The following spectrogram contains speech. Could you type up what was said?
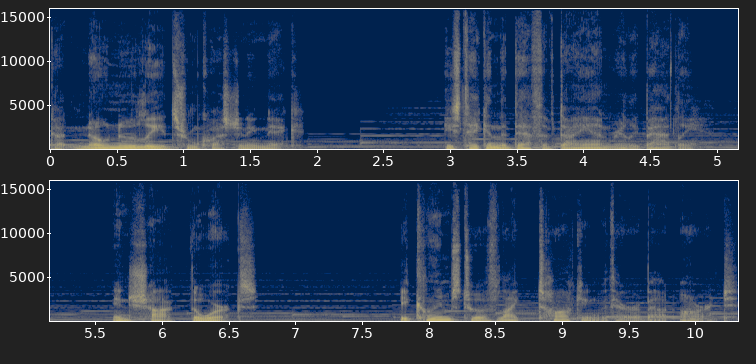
Got no new leads from questioning Nick. He's taken the death of Diane really badly. In shock, the works. He claims to have liked talking with her about art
